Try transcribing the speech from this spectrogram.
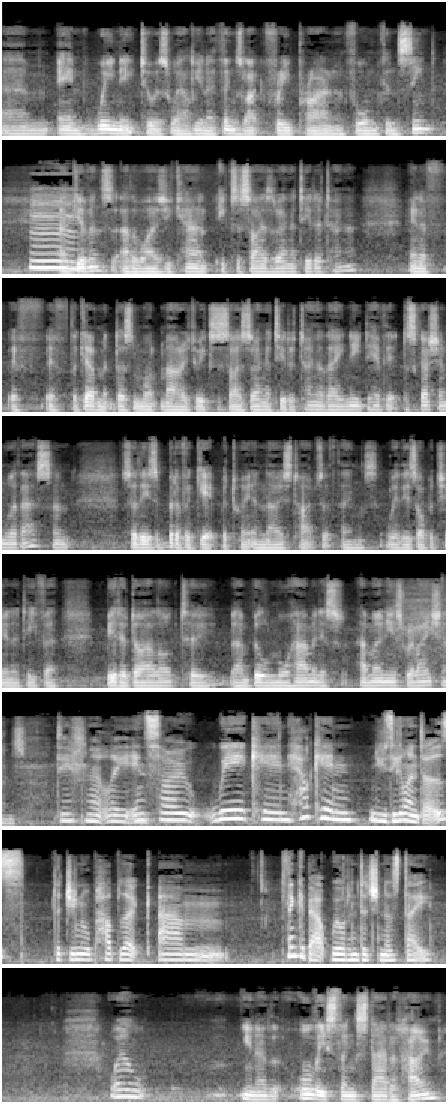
Um, and we need to as well. You know, things like free, prior, and informed consent mm. are hmm. given. Otherwise, you can't exercise rangatiratanga. And if, if, if the government doesn't want Maori to exercise rangatiratanga, they need to have that discussion with us. And So there's a bit of a gap between in those types of things where there's opportunity for better dialogue to um, build more harmonious harmonious relations. Definitely. And so, where can how can New Zealanders, the general public, um, think about World Indigenous Day? Well, you know, all these things start at home.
